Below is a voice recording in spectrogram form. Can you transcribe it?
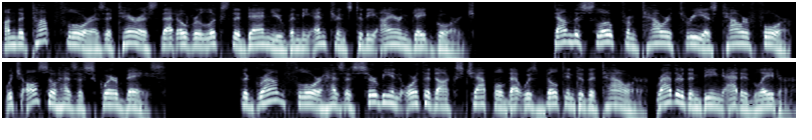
On the top floor is a terrace that overlooks the Danube and the entrance to the Iron Gate Gorge. Down the slope from Tower 3 is Tower 4, which also has a square base. The ground floor has a Serbian Orthodox chapel that was built into the tower, rather than being added later.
